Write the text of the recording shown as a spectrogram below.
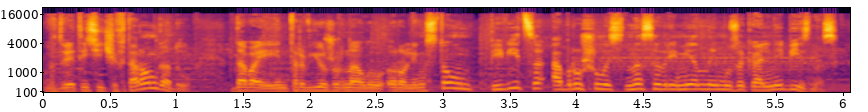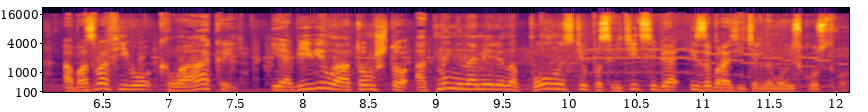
В 2002 году, давая интервью журналу Rolling Stone, певица обрушилась на современный музыкальный бизнес, обозвав его «клоакой» и объявила о том, что отныне намерена полностью посвятить себя изобразительному искусству.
